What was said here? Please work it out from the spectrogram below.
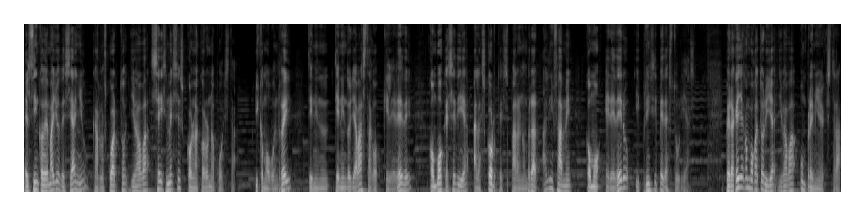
El 5 de mayo de ese año, Carlos IV llevaba seis meses con la corona puesta, y como buen rey, teniendo, ya vástago que le herede, convoca ese día a las cortes para nombrar al infame como heredero y príncipe de Asturias. Pero aquella convocatoria llevaba un premio extra.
